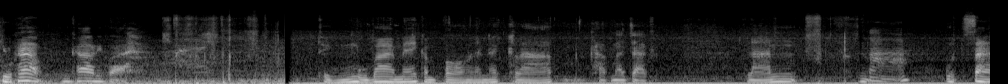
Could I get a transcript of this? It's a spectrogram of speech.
หิวข้าวกินข้าวดีกว่า ถึงหมู่บ้านแม่กำปองแล้วนะครับ ขับมาจากร้านๆสาอุตสา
